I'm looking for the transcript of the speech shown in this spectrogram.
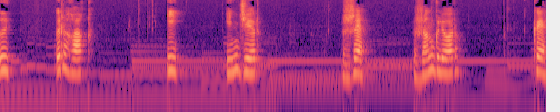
и, ыргак, і, інжир, ж, жонглер, к,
